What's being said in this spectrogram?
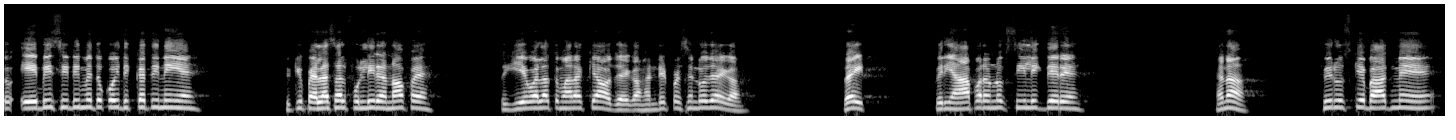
तो ए बी सी डी में तो कोई दिक्कत ही नहीं है, क्योंकि पहला साल फुल्ली रन ऑफ़ है। तो ये वाला तुम्हारा क्या हो जाएगा? हंड्रेड परसेंट हो जाएगा। राइट फिर यहाँ पर हम लोग सी लिख दे रहे हैं। है ना? फिर उसके बाद में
